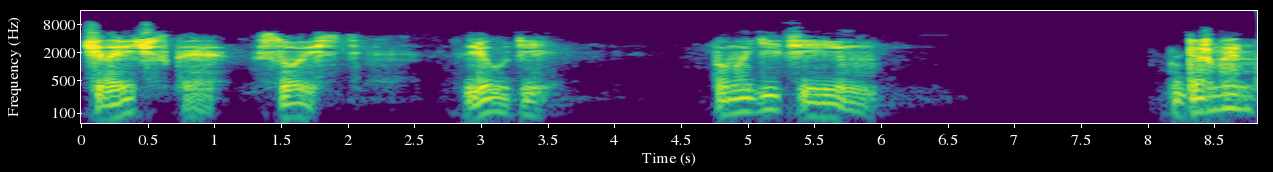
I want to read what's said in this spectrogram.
человеческая совесть. Люди, помогите им. Дармен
